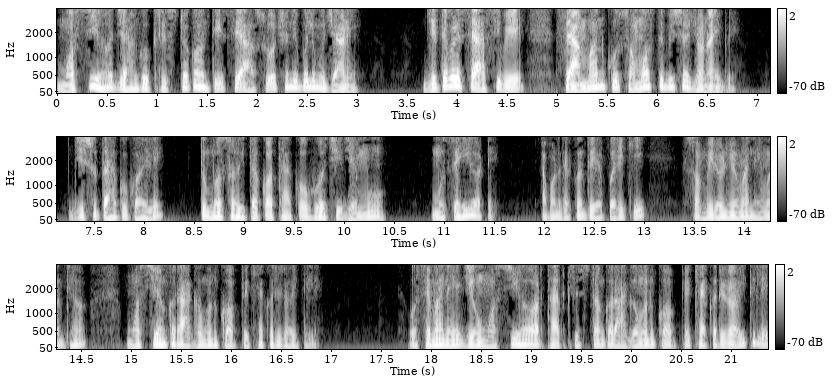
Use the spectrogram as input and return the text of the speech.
ମସିହ ଯାହାଙ୍କୁ ଖ୍ରୀଷ୍ଟ କହନ୍ତି ସେ ଆସୁଅଛନ୍ତି ବୋଲି ମୁଁ ଜାଣେ। ଯେତେବେଳେ ସେ ଆସିବେ ସେ ଆମମାନଙ୍କୁ ସମସ୍ତ ବିଷୟ ଜଣାଇବେ। ଯୀଶୁ ତାହାକୁ କହିଲେ ତୁମ୍ଭ ସହିତ କଥା କହୁଅଛି ଯେ ମୁଁ ମୁଁ ସେହି ଅଟେ। ଆପଣ ଦେଖନ୍ତୁ ଏପରିକି ସମୀରଣୀୟମାନେ ମଧ୍ୟ ମସିହଙ୍କର ଆଗମନକୁ ଅପେକ୍ଷା କରି ରହିଥିଲେ। ଓ ସେମାନେ ଯେଉଁ ମସିହ ଅର୍ଥାତ୍ ଖ୍ରୀଷ୍ଟଙ୍କର ଆଗମନକୁ ଅପେକ୍ଷା କରି ରହିଥିଲେ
